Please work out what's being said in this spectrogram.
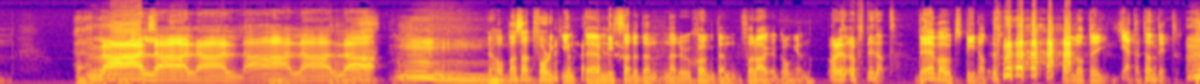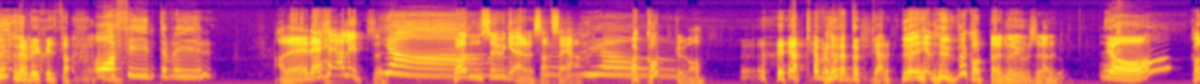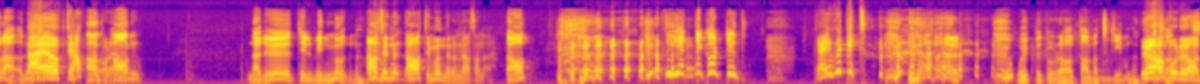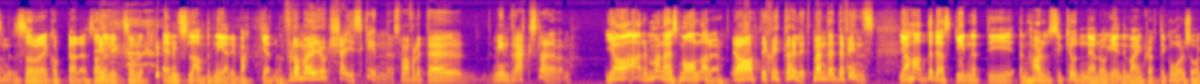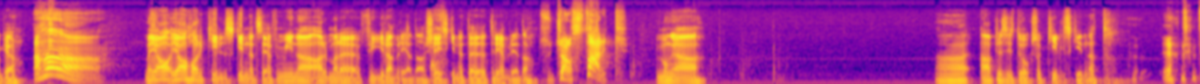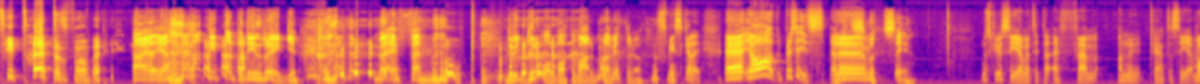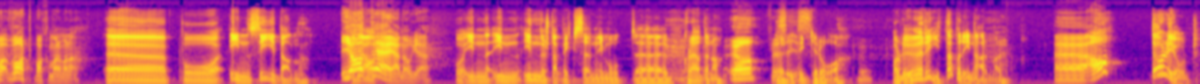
Härligt. La, la, la, la, la, la. Mm. Jag hoppas att folk inte missade den när du sjöng den förra gången. Var det uppspeedat? Det var uppspeedat. Det låter jättetöntigt. Det blir skitbra. Åh, vad fint det blir! Ja, det, det är härligt! Ja! Sjön suger, så att säga. Ja! Vad kort du var. Jag kan bero på att jag duckar. Du är helt huvud kortare när du gjorde sådär. Ja? Kolla. Du, Nej, upp till hatten ja, på det. ja, Nej, du är till min mun. Ja, till, ja, till munnen och näsan där. Ja. det är jättekort ut. Jag är whippit! Whippet borde ha ett annat skin. Ja, han Så- borde ha en- Så, den är kortare. Så han är liksom en slabb ner i backen. För de har ju gjort tjejskin nu, så man får lite mindre axlar är det väl? Ja, armarna är smalare. Ja, det är skitlöjligt, men det, det finns. Jag hade det skinnet i en halv sekund när jag låg in i Minecraft igår såg jag. Aha! Men jag, jag har killskinnet ser jag, för mina armar är fyra breda. Tjejskinnet är tre breda. Så jävla stark! Hur många... Ja, ja, precis. Du har också killskinnet. Du tittar inte ens på mig. Jag, jag, jag tittar på din rygg. Med F5. Oh, Du är grå bakom armarna, vet du det? jag smiskar dig. Eh, ja, precis. Du Är är lite det, smutsig. nu ska vi se om jag tittar F5. Ah, nu kan jag inte se. Va- Vart bakom armarna? Eh, på insidan. Ja, Ja. det är jag nog. Och in, in, innersta pixeln emot eh, kläderna. Ja, Det är lite precis. grå. Har du ritat på dina armar? Eh, ja. Det har du gjort.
